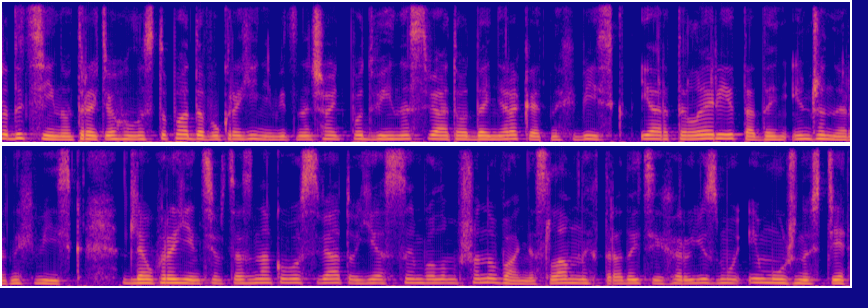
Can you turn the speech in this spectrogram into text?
Традиційно 3 листопада в Україні відзначають подвійне свято День ракетних військ і артилерії та День інженерних військ. Для українців це знакове свято є символом вшанування славних традицій героїзму і мужності,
